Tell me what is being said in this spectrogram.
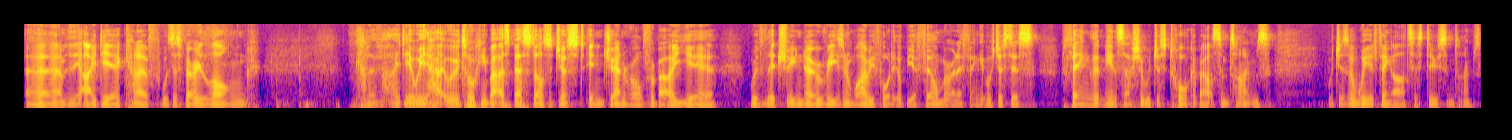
uh, I mean the idea kind of was this very long kind of idea we had. We were talking about asbestos just in general for about a year with literally no reason why we thought it would be a film or anything. It was just this thing that me and Sasha would just talk about sometimes, which is a weird thing artists do sometimes.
